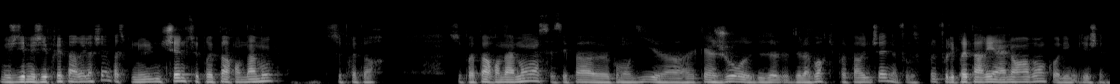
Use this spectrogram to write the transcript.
Mais je dis: «Mais j'ai préparé la chaîne» parce qu'une une chaîne se prépare en amont, se prépare se prépare en amont, c'est c'est pas, heu, comme on dit, à 15 jours de de l'avoir, tu prépares une chaîne. Faut faut les préparer 1 an avant quoi, les chaînes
